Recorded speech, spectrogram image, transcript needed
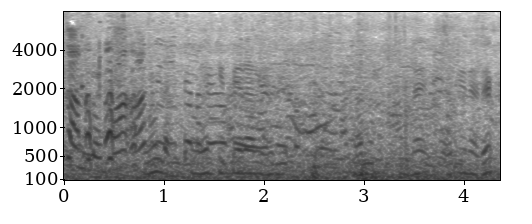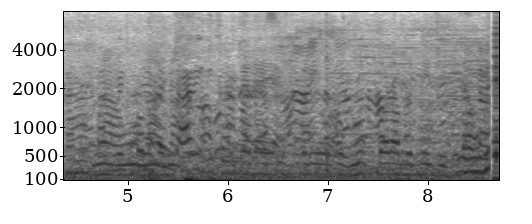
હા ભાઈ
